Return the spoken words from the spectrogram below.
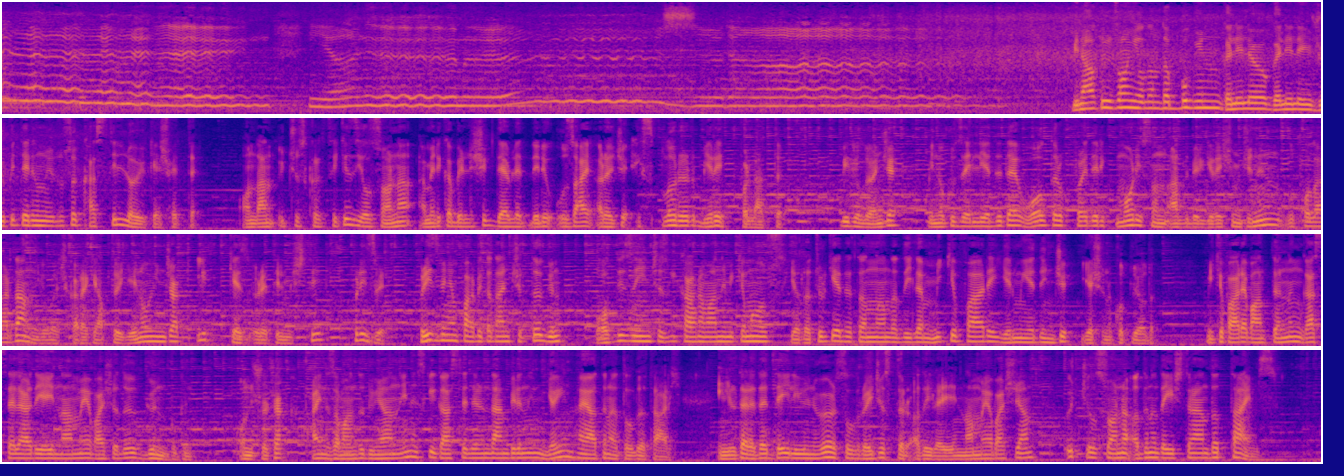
1610 yılında bugün Galileo Galilei Jüpiter'in uydusu Castillo'yu keşfetti. Ondan 348 yıl sonra Amerika Birleşik Devletleri uzay aracı Explorer 1'i fırlattı. Bir yıl önce 1957'de Walter Frederick Morrison adlı bir girişimcinin UFO'lardan yola çıkarak yaptığı yeni oyuncak ilk kez üretilmişti, Frisbee. Frisbee'nin fabrikadan çıktığı gün Walt Disney'in çizgi kahramanı Mickey Mouse ya da Türkiye'de tanınan adıyla Mickey Fare 27. yaşını kutluyordu. Mickey Fare bantlarının gazetelerde yayınlanmaya başladığı gün bugün. 13 Ocak aynı zamanda dünyanın en eski gazetelerinden birinin yayın hayatına atıldığı tarih. İngiltere'de Daily Universal Register adıyla yayınlanmaya başlayan, 3 yıl sonra adını değiştiren The Times.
